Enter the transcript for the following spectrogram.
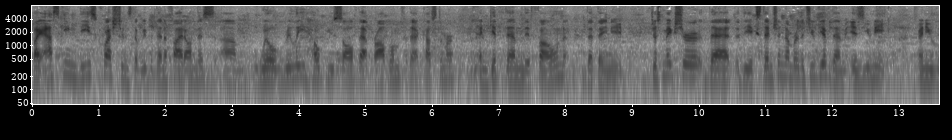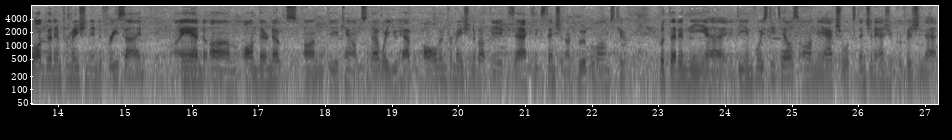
By asking these questions that we've identified on this um, will really help you solve that problem for that customer and get them the phone that they need. Just make sure that the extension number that you give them is unique and you log that information into FreeSide and um, on their notes on the account. So that way you have all information about the exact extension on who it belongs to. Put that in the, uh, the invoice details on the actual extension as you provision that.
